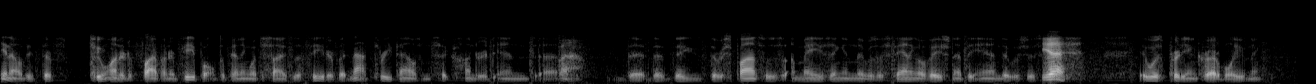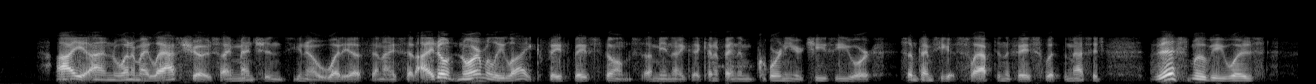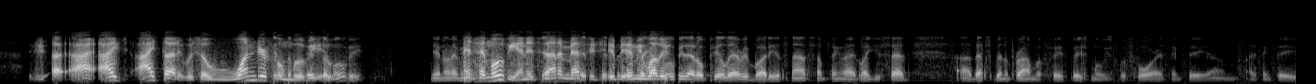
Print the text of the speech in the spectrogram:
you know they're 200 to 500 people, depending what the size of the theater, but not 3,600. And uh, wow. The, the the the response was amazing, and there was a standing ovation at the end. It was just yes it was pretty incredible evening. I on one of my last shows I mentioned you know what if and I said I don't normally like faith-based films. I mean I, I kind of find them corny or cheesy or sometimes you get slapped in the face with the message. This movie was uh, I I I thought it was a wonderful it's a, movie. It's a movie. You know what I mean? It's a movie, and it's yeah, not a message. It's, it's, I mean, like well, a movie that'll appeal to everybody. It's not something that, like you said, uh, that's been a problem with faith-based movies before. I think they, um, I think they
